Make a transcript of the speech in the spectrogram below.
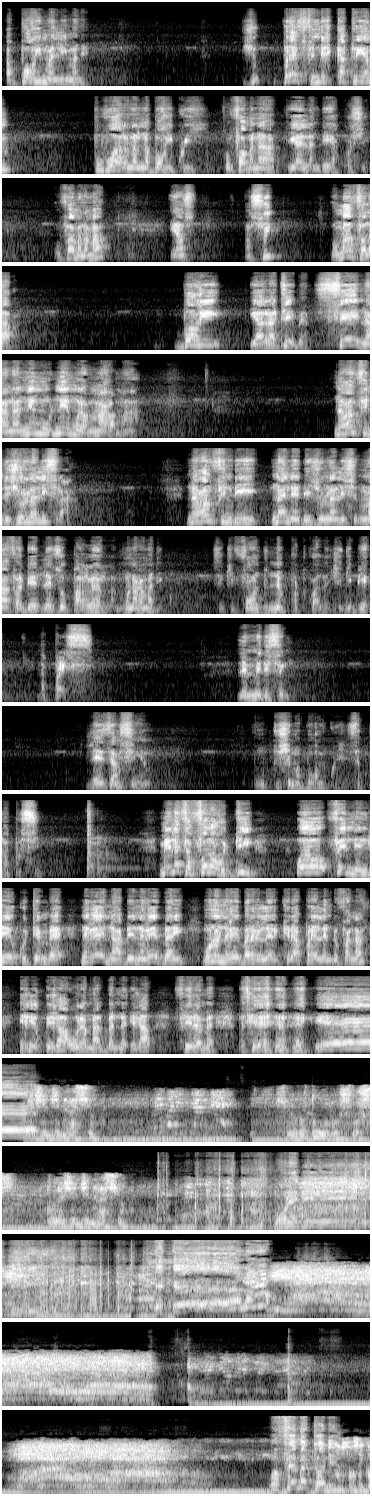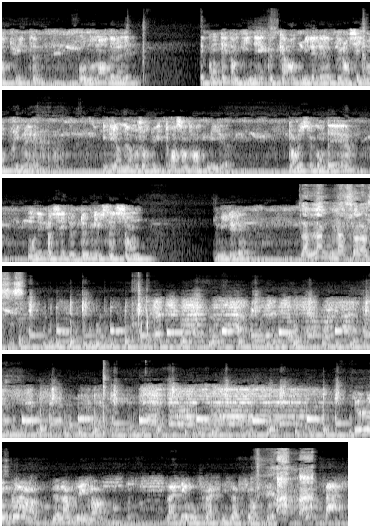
a bɔgi mali manɛ presse findir quatrième pouvoir na na bɔgi kui. Fo fama na ya lande ya kɔsi ofama na ma. Et en, ensuite onga fala bori ya ratibe se nana ne mura magama naxan findi journaliste ra naxan findi nane de journaliste mafa de les eaux parleurs la munaxama de ce qui font de n'importe quoi là je dis bien la presse. Les médecins. les enseignants. Ils m'ont touché ma borikui c'est pas possible. Maintenant ça faut leur dire oh, wo fɛn de nde kuten bɛ nɛgɛ na bɛ nɛgɛ bari. Minnu nɛgɛ bari lɛri kiri après l'indépendance. I ka awura mɛ hali bɛ i ka fiire mɛ parce que. la eh! jeune génération. C'est le retour aux sources pour la jeune génération. Bon, on a dit... En 1958, au moment de l'année, il comptait en Guinée que 40 000 élèves de l'enseignement primaire. Il y en a aujourd'hui 330 000. Dans le secondaire, on est passé de 2500 000 élèves. La langue nationale Sur le plan de l'enseignement, la démocratisation se passe.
